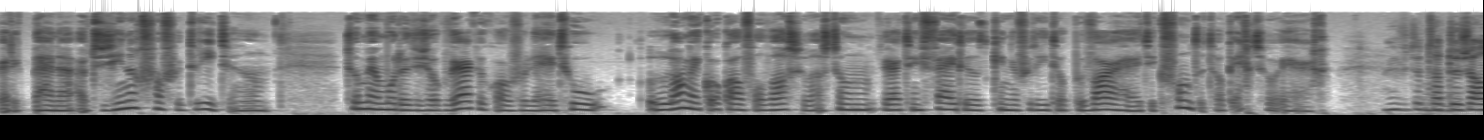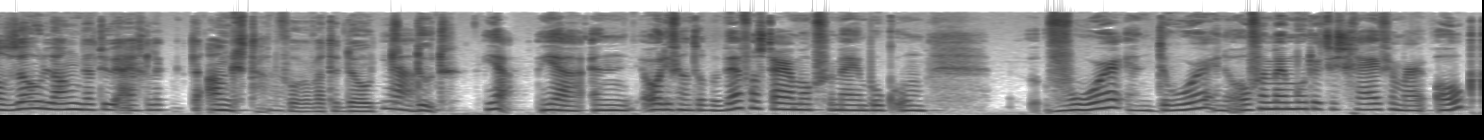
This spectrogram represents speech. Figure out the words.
werd ik bijna uitzinnig van verdriet. En dan, toen mijn moeder dus ook werkelijk overleed... hoe lang ik ook al volwassen was... toen werd in feite dat kinderverdriet ook bewaarheid. Ik vond het ook echt zo erg. Heeft het dat dus al zo lang dat u eigenlijk de angst had voor wat de dood doet? Ja, ja, en Olifant op een web was daarom ook voor mij een boek om voor en door en over mijn moeder te schrijven... maar ook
